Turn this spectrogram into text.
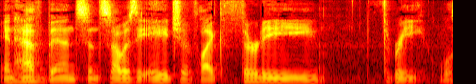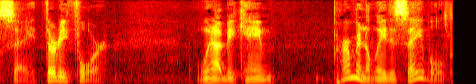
and have been since I was the age of like 33, we'll say, 34, when I became permanently disabled.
